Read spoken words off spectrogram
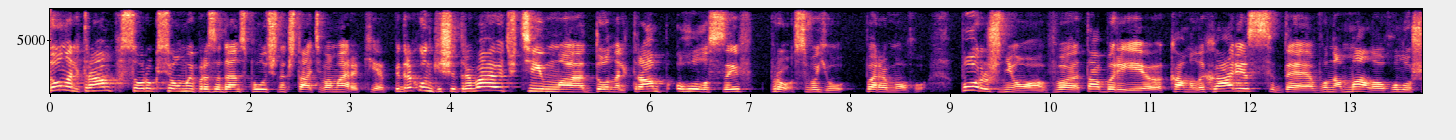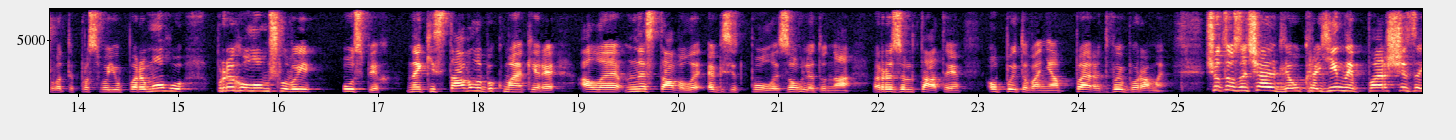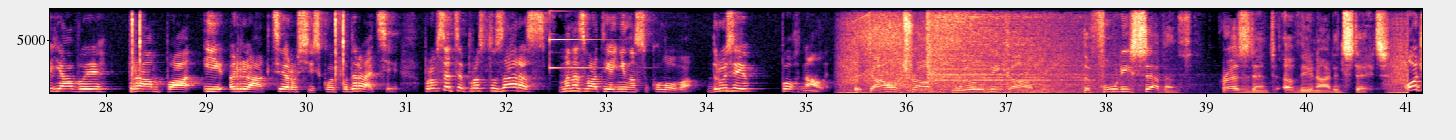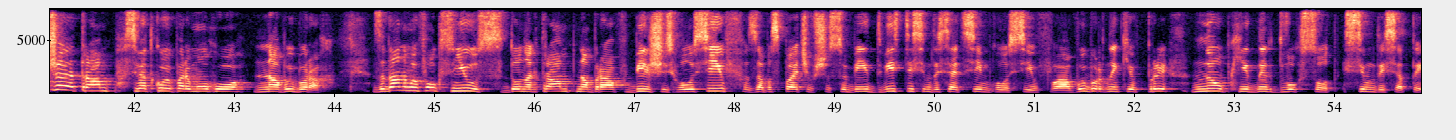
Дональд Трамп 47-й президент Сполучених Штатів Америки. Підрахунки ще тривають. Втім, е, Дональд Трамп оголосив про свою перемогу. Порожньо в таборі Камали Гарріс, де вона мала оголошувати про свою перемогу, приголомшливий успіх, на який ставили букмекери, але не ставили екзит-поли з огляду на результати опитування перед виборами. Що це означає для України? Перші заяви Трампа і реакція Російської Федерації. Про все це просто зараз. Мене звати Яніна Соколова. Друзі, погнали! that Donald Trump will become the 47th president of the United States. Отже, Трамп святкує перемогу на виборах. За даними Fox News, Дональд Трамп набрав більшість голосів, забезпечивши собі 277 голосів виборників при необхідних 270.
